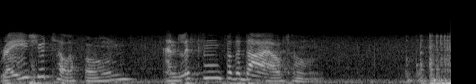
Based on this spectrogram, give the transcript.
raise your telephone and listen for the dial tone.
